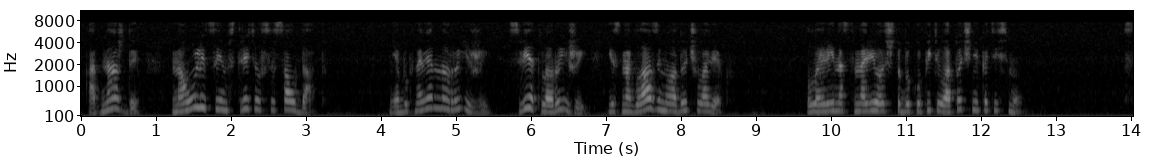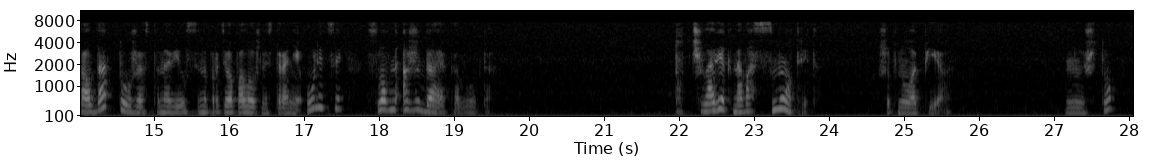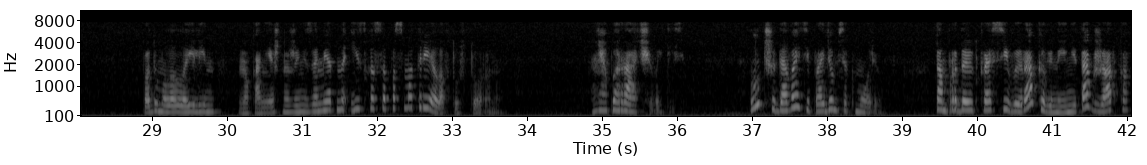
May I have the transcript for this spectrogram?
Однажды на улице им встретился солдат. Необыкновенно рыжий, светло-рыжий, ясноглазый молодой человек. Лейлин остановилась, чтобы купить у лоточника тесьму. Солдат тоже остановился на противоположной стороне улицы, словно ожидая кого-то. «Тот человек на вас смотрит!» — шепнула Пиа. «Ну и что?» — подумала Лейлин, но, конечно же, незаметно искоса посмотрела в ту сторону. «Не оборачивайтесь. Лучше давайте пройдемся к морю. Там продают красивые раковины и не так жарко»,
